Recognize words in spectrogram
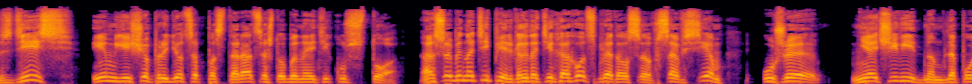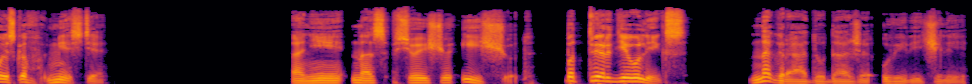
Здесь им еще придется постараться, чтобы найти Кусто, особенно теперь, когда тихоход спрятался в совсем уже неочевидном для поисков месте. Они нас все еще ищут, подтвердил Ликс. Награду даже увеличили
